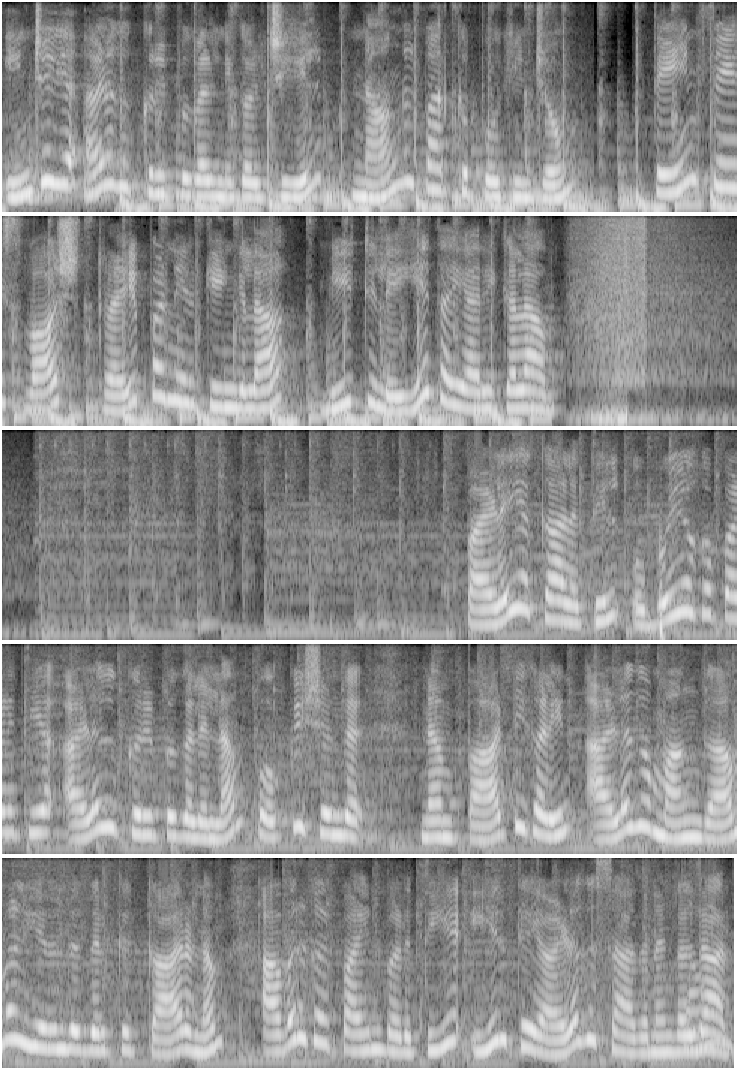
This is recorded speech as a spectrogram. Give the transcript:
இன்றைய அழகு குறிப்புகள் நிகழ்ச்சியில் நாங்கள் பார்க்க போகின்றோம். தேன் ஃபேஸ் வாஷ் ட்ரை பண்ணிருக்கீங்களா? வீட்டிலேயே தயாரிக்கலாம். பழைய காலத்தில் உபயோகப்படுத்திய அழகு குறிப்புகள் எல்லாம் பொக்கிஷங்கள். நம் பாட்டிகளின் அழகு மங்காமல் இருந்ததற்கு காரணம் அவர்கள் பயன்படுத்திய இயற்கை அழகு சாதனங்கள் தான்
